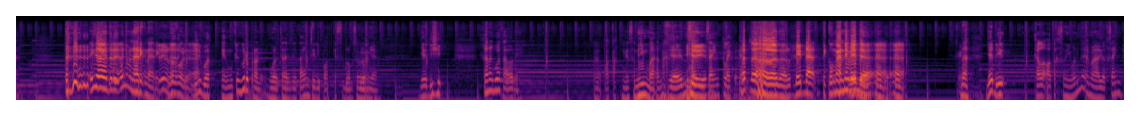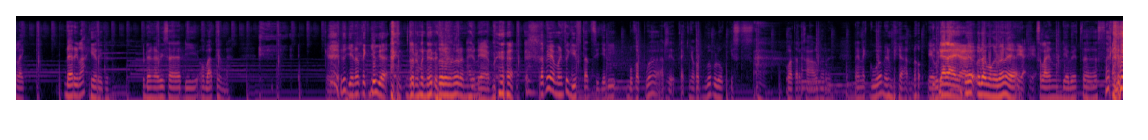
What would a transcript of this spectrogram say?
Eh, enggak, terus- oh, ini menarik menarik. Jadi, Gua- menarik. gua Jadi buat yang mungkin gue udah pernah gue cerita ceritain sih di podcast sebelum sebelumnya. Jadi karena gue tahu nih eh, otaknya seniman ya itu Iya, iya. sengklek kan. betul betul beda tikungannya beda, Beda, beda, eh. beda. Nah, jadi kalau otak seniman tuh emang agak sengklek dari lahir itu. Udah nggak bisa diobatin lah. Itu genetik juga. turun menurun Turun menurun. Adem. Tapi emang itu gifted sih. Jadi bokap gua arsitek, nyokap gua pelukis Ah, watercolor. Nenek gua main piano. ya Jadi- udahlah ya. Ya, udah mau gimana ya? Iya, iya. Selain diabetes,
